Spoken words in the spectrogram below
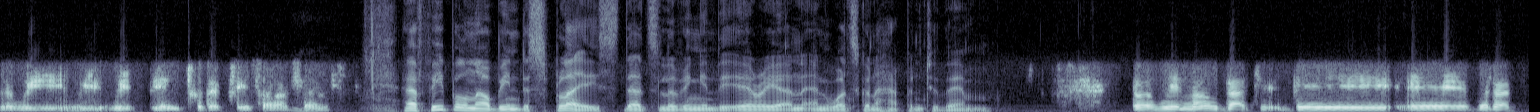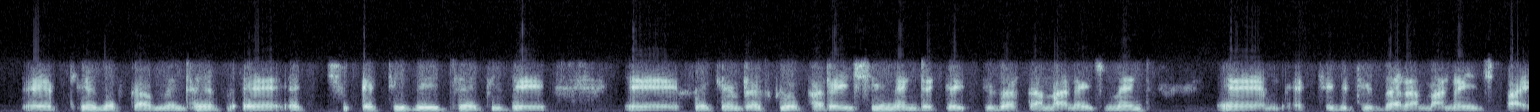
we, we, we've been to the place ourselves. Have people now been displaced that's living in the area, and, and what's going to happen to them? Well, we know that the uh, various uh, players of government have uh, activated the uh, search and rescue operation and the disaster management um, activities that are managed by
